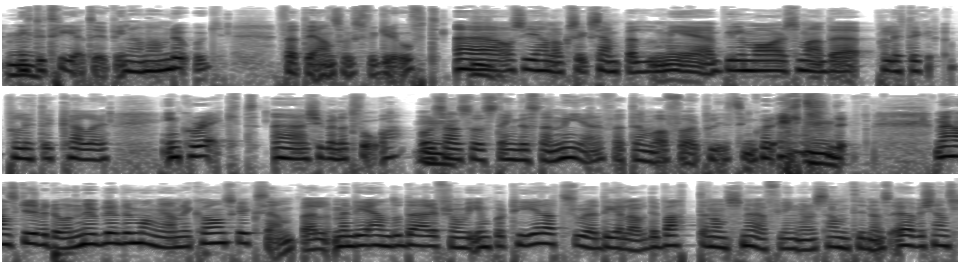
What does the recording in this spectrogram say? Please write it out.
Mm. 93 typ, innan han dog. För att det ansågs för grovt. Uh, Mm. Och så ger han också exempel med Bill Maher som hade politic Politically Incorrect uh, 2002. Och Mm. sen så stängdes den ner för att den var för polisinkorrekt. Mm. Typ. Men han skriver då, nu blev det många amerikanska exempel, men det är ändå därifrån vi importerat stora delar av debatten om snöflingor och samtidens överkänslighet.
